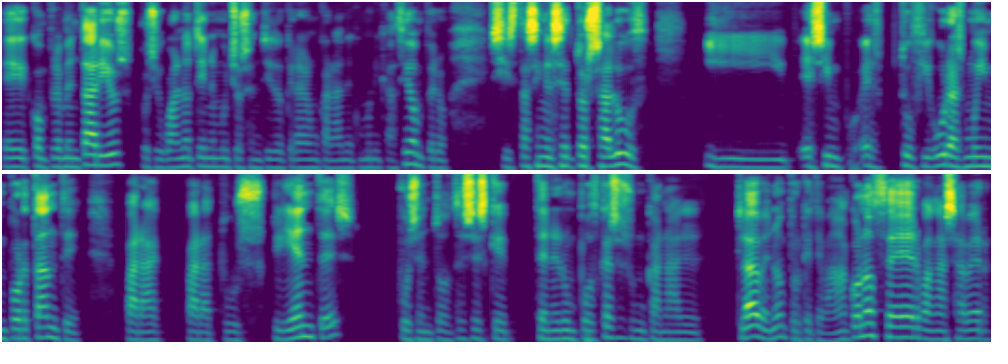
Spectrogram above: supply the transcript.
eh, complementarios, pues igual no tiene mucho sentido crear un canal de comunicación, pero si estás en el sector salud y es, tu figura es muy importante para, para tus clientes, pues entonces es que tener un podcast es un canal clave, ¿no? Porque te van a conocer, van a saber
